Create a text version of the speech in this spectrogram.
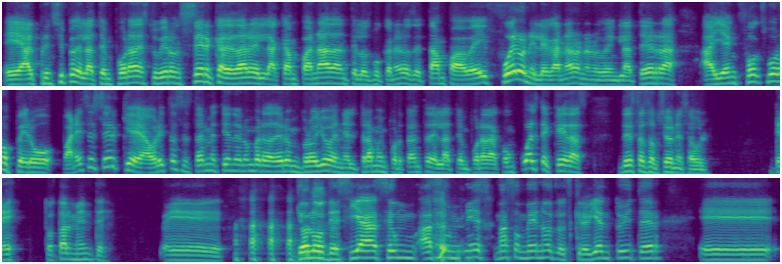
eh, al principio de la temporada estuvieron cerca de dar la campanada ante los Bucaneros de Tampa Bay, fueron y le ganaron a Nueva Inglaterra allá en Foxboro, pero parece ser que ahorita se están metiendo en un verdadero embrollo en el tramo importante de la temporada. ¿Con cuál te quedas de estas opciones, Saúl? D, totalmente. Eh, yo lo decía hace un, hace un mes, más o menos, lo escribía en Twitter. Eh,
